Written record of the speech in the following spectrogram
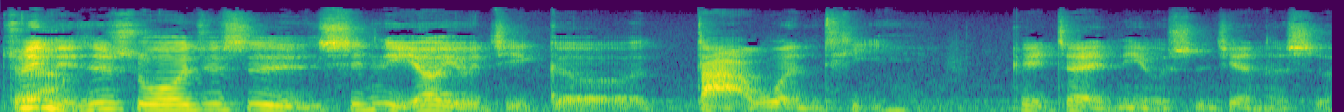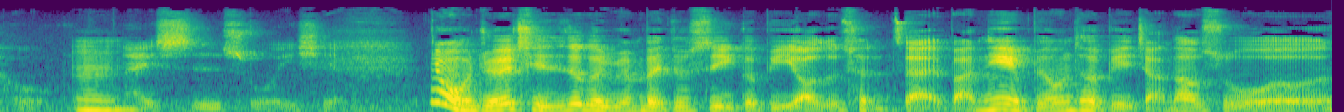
所以你是说，就是心里要有几个大问题，可以在你有时间的时候，嗯，来思索一下。因为我觉得其实这个原本就是一个必要的存在吧，你也不用特别讲到说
